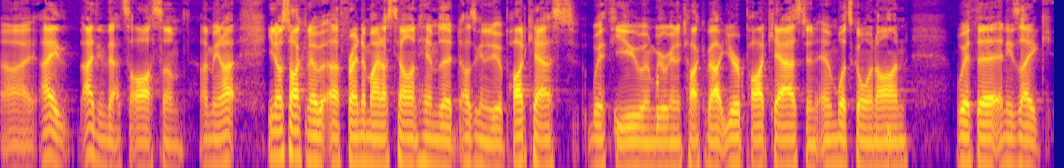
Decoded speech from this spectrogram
Uh, I I think that's awesome. I mean, I you know, I was talking to a friend of mine. I was telling him that I was going to do a podcast with you, and we were going to talk about your podcast and, and what's going on with it. And he's like,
